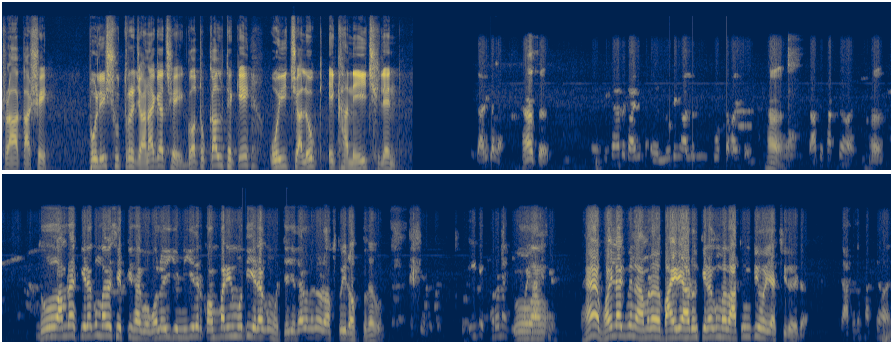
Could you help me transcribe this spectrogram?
ট্রাক আসে। পুলিশ সূত্রে জানা গেছে গতকাল থেকে ওই চালক এখানেই ছিলেন। হ্যাঁ স্যার। এখানে তো গাড়ি লোডিং আনলোডিং করতে হয় তো হ্যাঁ রাতে থাকতে হয় তো আমরা কীরকম ভাবে সেফটি থাকব? বলো, এই যে নিজেদের কোম্পানির মধ্যেই এরকম হচ্ছে যে, দেখো না রক্তই রক্ত দেখো? হ্যাঁ ভয় লাগবে না, আমরা বাইরে আরও কীরকম ভাবে আতঙ্কি হয়ে যাচ্ছিল এটা তো থাকতে হয়,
